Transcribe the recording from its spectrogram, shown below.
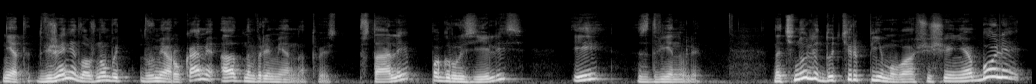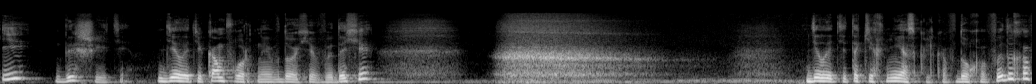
Нет, движение должно быть двумя руками одновременно. То есть встали, погрузились и сдвинули. Натянули до терпимого ощущения боли и дышите. Делайте комфортные вдохи-выдохи. Делайте таких несколько вдохов-выдохов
